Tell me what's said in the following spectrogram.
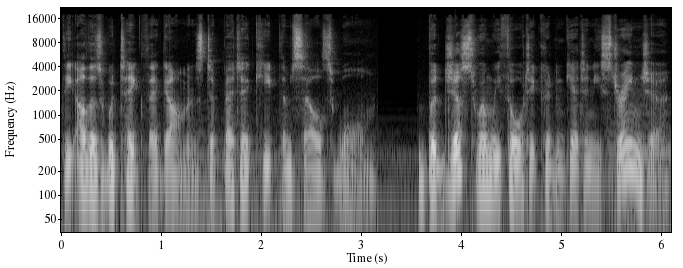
the others would take their garments to better keep themselves warm. But just when we thought it couldn't get any stranger,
